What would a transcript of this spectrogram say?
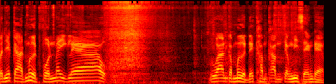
บรรยากาศมืดฝนมาอีกแล้วเมื่อวานก็มืดได้คำคำจังมีแสงแดด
